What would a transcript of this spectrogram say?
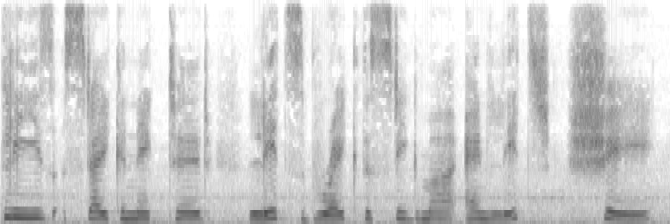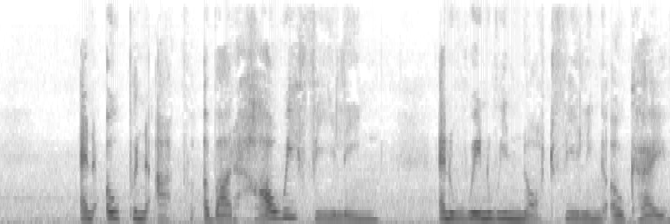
please stay connected. Let's break the stigma and let's share and open up about how we're feeling and when we're not feeling okay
